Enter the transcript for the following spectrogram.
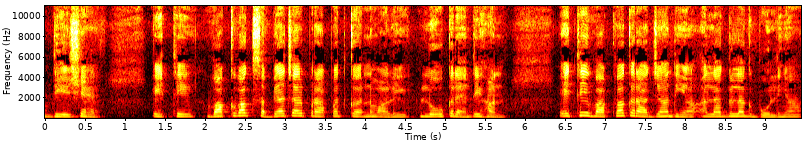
ਦੇਸ਼ ਹੈ। ਇੱਥੇ ਵੱਖ-ਵੱਖ ਸੱਭਿਆਚਾਰ ਪ੍ਰਾਪਤ ਕਰਨ ਵਾਲੇ ਲੋਕ ਰਹਿੰਦੇ ਹਨ। ਇੱਥੇ ਵੱਖ-ਵੱਖ ਰਾਜਾਂ ਦੀਆਂ ਅਲੱਗ-ਅਲੱਗ ਬੋਲੀਆਂ,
